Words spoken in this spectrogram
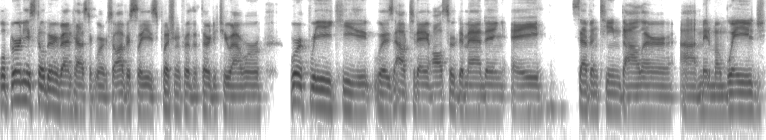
Well, Bernie is still doing fantastic work. So obviously he's pushing for the 32-hour work week. He was out today also demanding a $17 uh, minimum wage.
